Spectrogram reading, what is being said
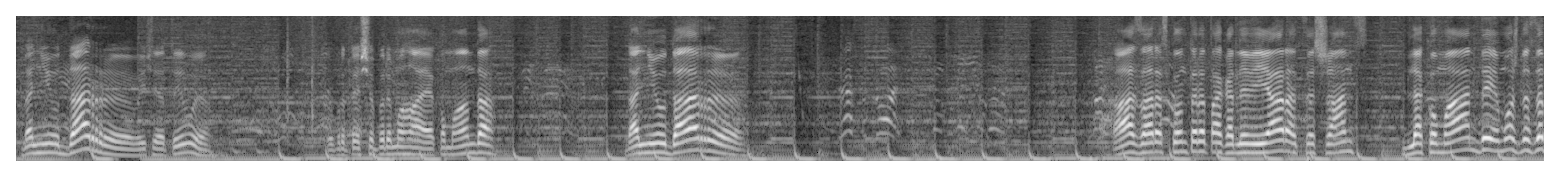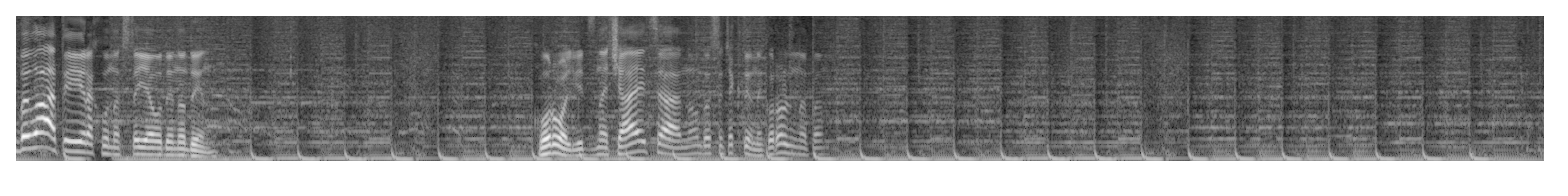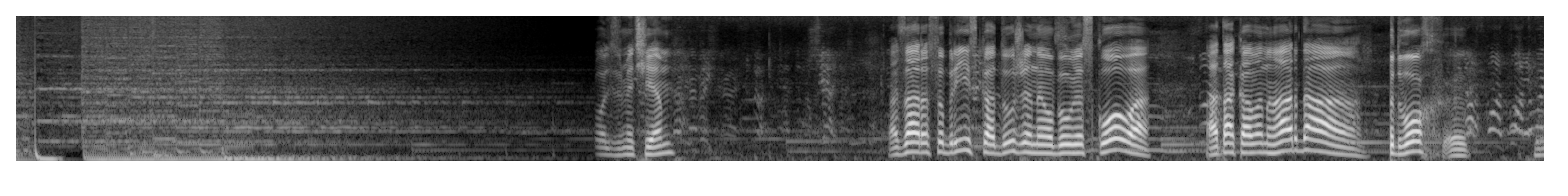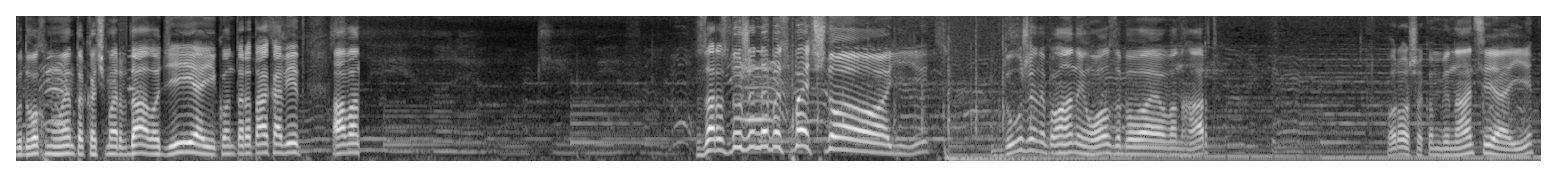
Дальній удар е, ініціативою. Попри те, що перемагає команда. Дальній удар. е. А зараз контратака для Віяра. Це шанс для команди. Можна забивати і рахунок стає 1-1. Король відзначається. Ну, досить активний король, напевно. Король з м'ячем. А зараз обрізка дуже не обов'язкова. Атака авангарда. У двох, е, у двох моментах Качмар вдало діє і контратака від аван. Зараз дуже небезпечно. І дуже непоганий гол забиває авангард. Хороша комбінація і.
